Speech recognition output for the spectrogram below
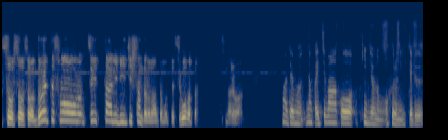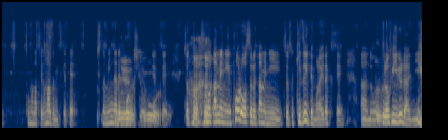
そうそうそう、どうやってそのツイッターにリーチしたんだろうなと思って、すごかったです、あれは。まあでもなんか一番こう近所のお風呂に行ってる友達がまず見つけてちょっとみんなでフォローしようって言って、ちょっとそのためにフォローするためにちょっと気づいてもらいたくて あの、うん。プロフィール欄に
